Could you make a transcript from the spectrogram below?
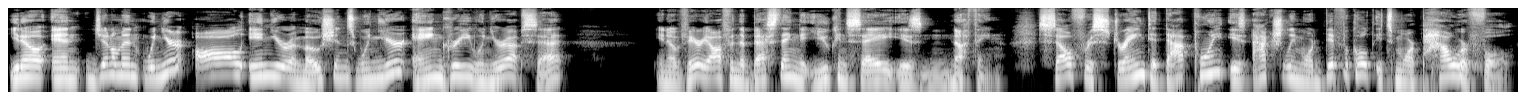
You know, and gentlemen, when you're all in your emotions, when you're angry, when you're upset, you know, very often the best thing that you can say is nothing. Self restraint at that point is actually more difficult. It's more powerful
